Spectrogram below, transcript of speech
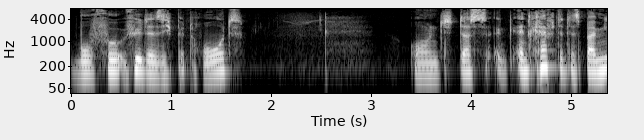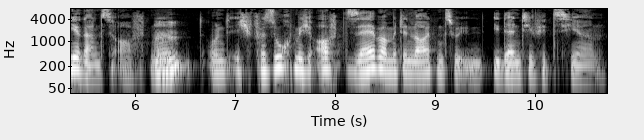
wofür fühlt er sich bedroht. Und das entkräftet es bei mir ganz oft. Ne? Mhm. Und ich versuche mich oft selber mit den Leuten zu identifizieren,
